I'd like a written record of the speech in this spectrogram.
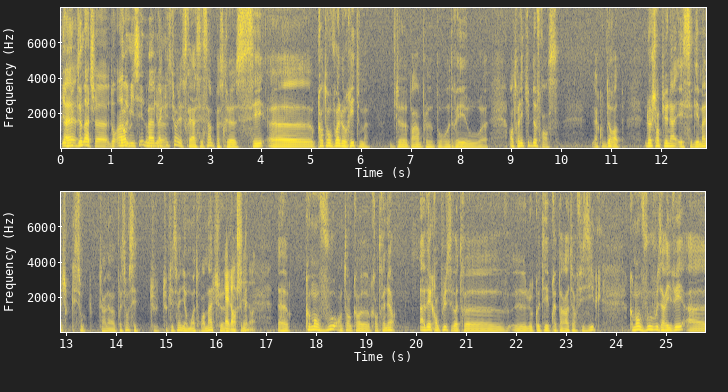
Il y a Euh, plus que deux matchs, euh, dont un Non, domicile. Ma, donc, ma euh, question, elle serait assez simple parce que c'est euh, quand on voit le rythme de, par exemple, pour Audrey ou euh, entre l'équipe de France, la Coupe d'Europe, le championnat et c'est des matchs qui sont, tu as l'impression, c'est tout- toutes les semaines, il y a au moins trois matchs. Elle par enchaîne, semaine. ouais. Euh, comment vous, en tant qu'en- qu'entraîneur, avec en plus votre euh, le côté préparateur physique, comment vous vous arrivez à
